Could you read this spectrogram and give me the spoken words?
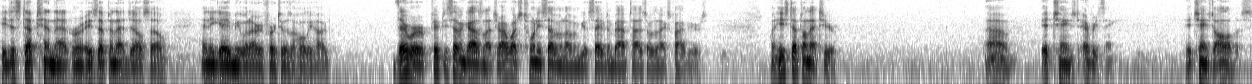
He just stepped in that room, he stepped in that jail cell, and he gave me what I refer to as a holy hug. There were 57 guys on that tier. I watched 27 of them get saved and baptized over the next five years. When he stepped on that tier, um, it changed everything. It changed all of us.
